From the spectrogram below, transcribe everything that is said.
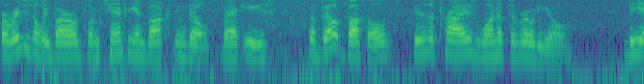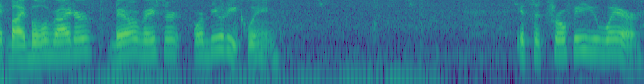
Originally borrowed from champion boxing belts back east, the belt buckle is a prize won at the rodeo, be it by bull rider, barrel racer, or beauty queen. It's a trophy you wear.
